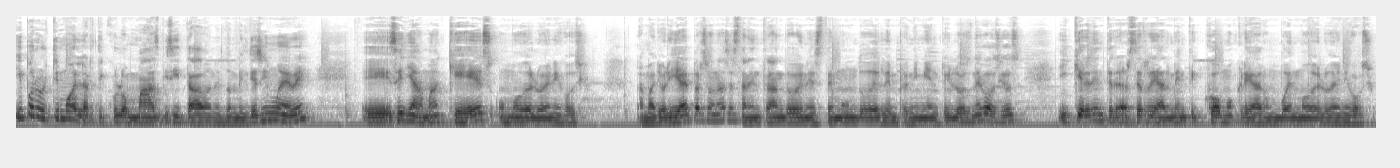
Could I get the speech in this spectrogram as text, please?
Y por último, el artículo más visitado en el 2019 eh, se llama ¿Qué es un modelo de negocio? La mayoría de personas están entrando en este mundo del emprendimiento y los negocios y quieren enterarse realmente cómo crear un buen modelo de negocio.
